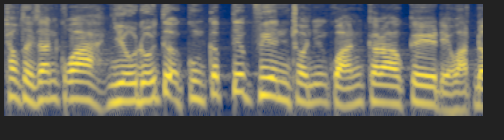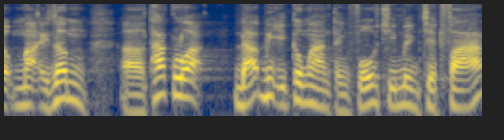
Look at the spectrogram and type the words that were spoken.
Trong thời gian qua, nhiều đối tượng cung cấp tiếp viên cho những quán karaoke để hoạt động mại dâm, thác loạn đã bị công an thành phố Hồ Chí Minh triệt phá.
